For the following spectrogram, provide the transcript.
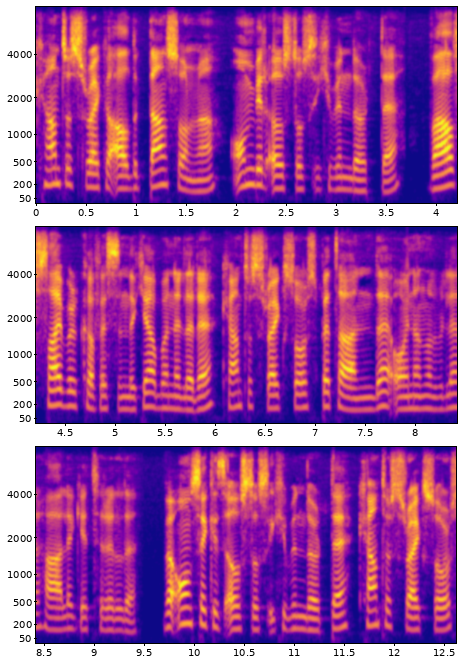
Counter-Strike'ı aldıktan sonra 11 Ağustos 2004'te Valve Cyber kafesindeki abonelere Counter-Strike Source Beta halinde oynanabilir hale getirildi. Ve 18 Ağustos 2004'te Counter-Strike Source,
